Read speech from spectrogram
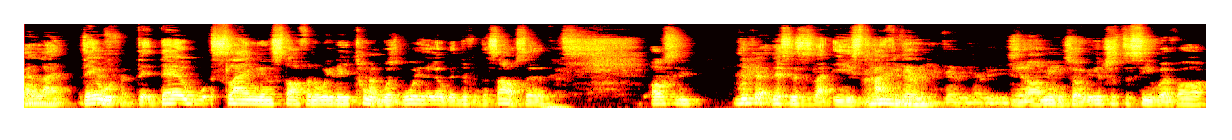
And like they would, they, their slang and stuff and the way they talk was always a little bit different to South. So obviously, look at this, this is like East very, very, very East. You know what I mean? So it'd be interesting to see whether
